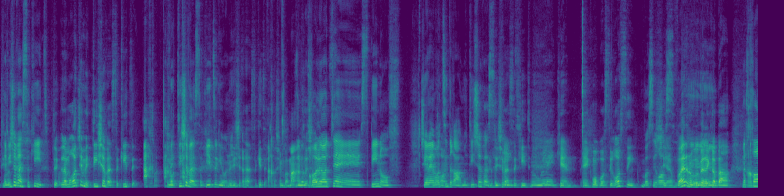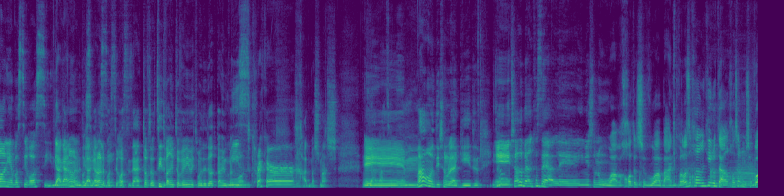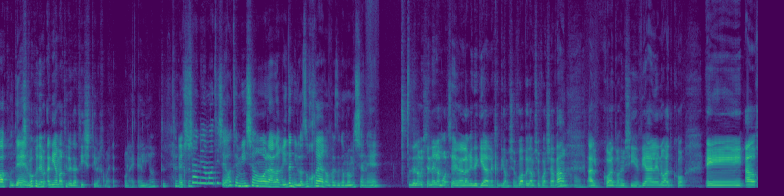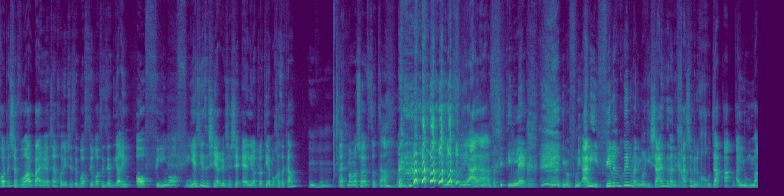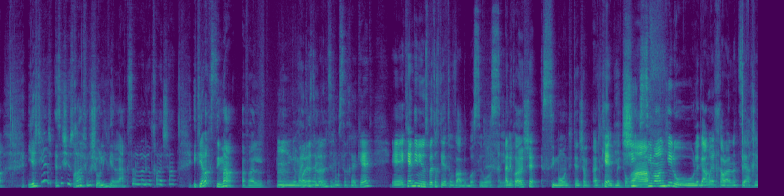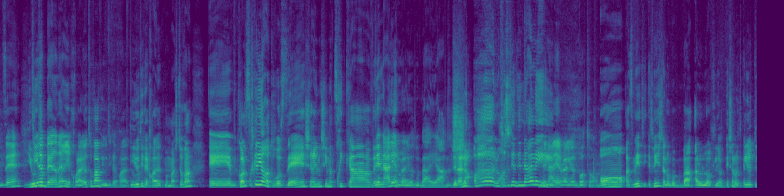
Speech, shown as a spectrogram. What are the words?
תמישה והשקית, למרות שמטישה והשקית זה אחלה, מתישה והשקית זה גאוני. מטישה והשקית זה אחלה שם במה. זה חושב יכול להיות אה, ספין אוף, שיהיה להם עוד נכון. סדרה, מתישה והשקית. מתישה והשקית. מעולה. כן, אה, כמו בוסי רוסי. בוסי רוסי. שיבוא אלינו בפרק הבא. נכון, יהיה בוסי רוסי. התגעגענו לבוסי רוסי. התגעגענו לבוסי רוסי, זה היה טוב, זה הוציא דברים טובים ממתמודדות פעמים קודמות. מיז קרקר. חד משמש. יאללה, אה, תודה. מה עוד יש לנו להגיד? אה, אפשר לדבר כזה על אה, אם יש לנו הערכות על שבוע הבא, אני כבר לא זוכר כאילו את ההערכות שלנו בשבוע הקודם. בשבוע הקודם אני אמרתי לדעתי שתלך הביתה, אולי אליוט? אני חושבת שאני אמרתי שרותם מישה או לאללה ריד, אני לא זוכר, אבל זה גם לא משנה. זה לא משנה למרות שאלה ריד הגיעה ללכת גם שבוע וגם שבוע שעבר, נכון. על כל הדברים שהיא הביאה אלינו עד כה. אה, הערכות לשבוע הבא, היות שאנחנו יודעים שזה בוסי רוסי זה אתגר עם אופי. יש לי איזושהי הרגשה שאליוט לא תהיה בו חזקה? את ממש אוהבת אותה. היא מפריעה אני לך. רוצה שהיא תלך. היא מפריעה לי, היא פילר קווין ואני מרגישה את זה ואני חשה בנוכחותה האיומה. יש לי איזושהי זכרה אפילו שאוליביה לקס עלולה להיות חלשה? היא תהיה מקסימה, אבל... יכול מה היא להיות, אני לא יודעת איך היא? משחקת. אה, קנדי מיוס בטח תהיה טובה בבוסי רוסי. אני חושב שסימון תיתן שם כן, אטיקוד ש- מטורף. סימון כאילו לגמרי יכולה לנצח את זה. טינה ברנר יכולה להיות טובה ויוטיקה יכולה להיות טובה. יוטיקה יכולה להיות ממש טובה. אה, וכל השחקניות, רוזה שראינו שהיא מצחיקה. דנאלי עלולה להיות בבעיה קשה. דנאלי, אה, לא חשבתי על דנאלי. דנאלי עלולה להיות בוטום. או, אז מי יש לנו בעלולות להיות? יש לנו את אליוט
